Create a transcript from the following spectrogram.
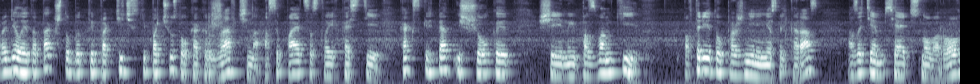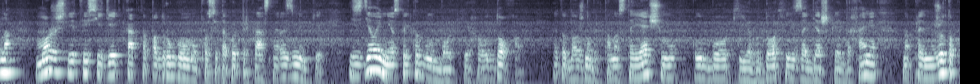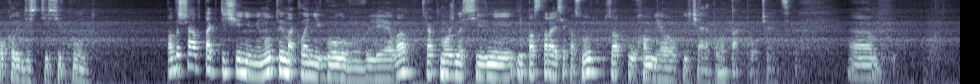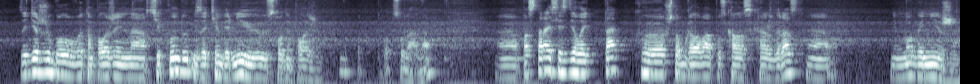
Проделай это так, чтобы ты практически почувствовал, как ржавчина осыпается с твоих костей, как скрипят и щелкают шейные позвонки. Повтори это упражнение несколько раз, а затем сядь снова ровно. Можешь ли ты сидеть как-то по-другому после такой прекрасной разминки? И сделай несколько глубоких вдохов. Это должно быть по-настоящему глубокие вдохи с задержкой дыхания на промежуток около 10 секунд. Подышав так в течение минуты, наклони голову влево как можно сильнее и постарайся коснуться ухом левого плеча. Это вот так получается. Эм, задержи голову в этом положении на секунду и затем верни ее в исходное положение. Вот сюда, да. Э, постарайся сделать так, э, чтобы голова опускалась каждый раз э, немного ниже.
